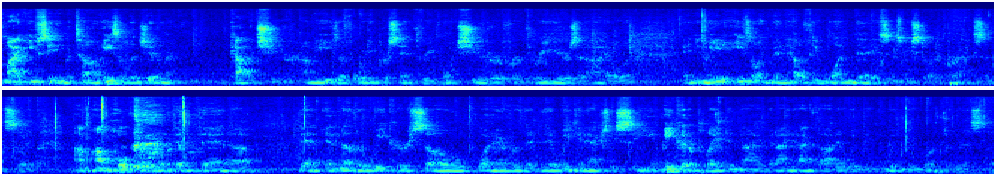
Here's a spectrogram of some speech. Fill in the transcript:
Mike, you've seen ton, he's a legitimate college shooter. I mean, he's a forty percent three-point shooter for three years at Iowa. And, you know, he, he's only been healthy one day since we started practicing, so I'm, I'm hopeful that, that, uh, that another week or so, whatever, that, that we can actually see him. He could have played tonight, but I, I thought it would be, would be worth the risk, though.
